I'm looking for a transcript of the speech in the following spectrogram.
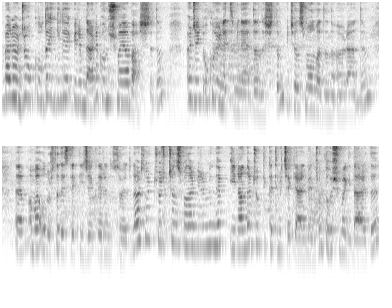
ben önce okulda ilgili birimlerle konuşmaya başladım. Öncelikle okul yönetimine danıştım. Bir çalışma olmadığını öğrendim. Ee, ama olursa destekleyeceklerini söylediler. Sonra çocuk çalışmaları biriminin hep ilanları çok dikkatimi çekerdi benim. Çok da hoşuma giderdi.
